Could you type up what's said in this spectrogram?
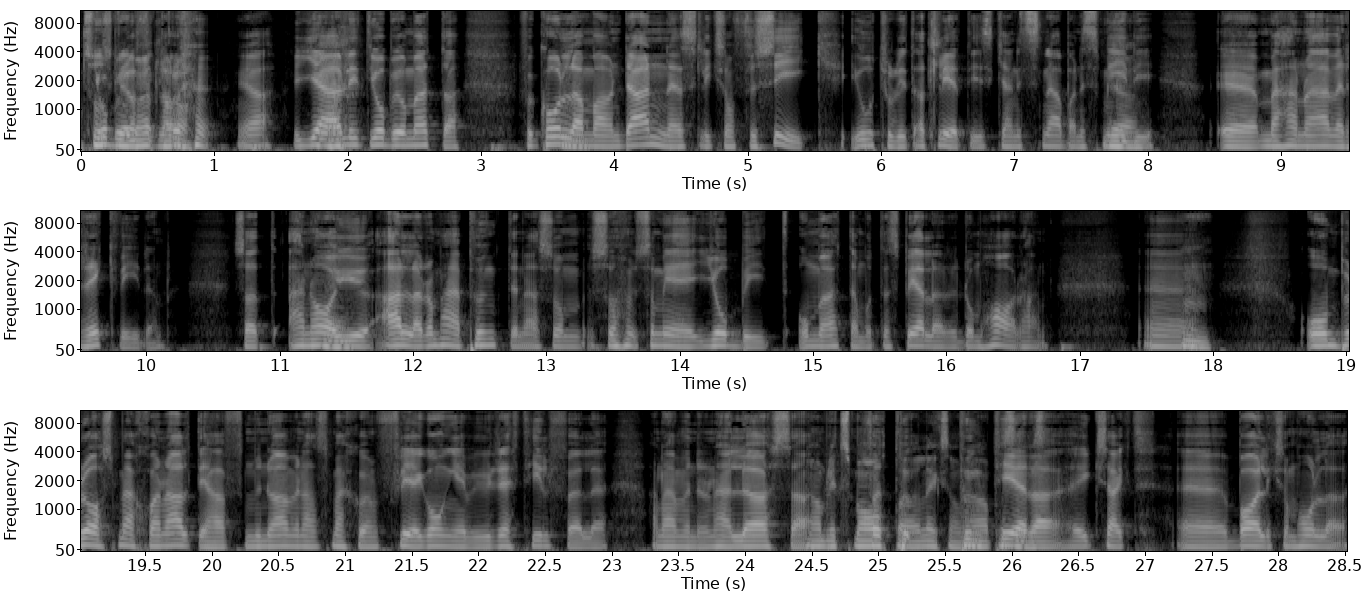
Så Jobbig skulle jag att möta förklara. Ja, jävligt jobbig att möta. För kollar Mm. man Dannes liksom fysik, otroligt atletisk, han är snabb, han är smidig. Eh, men han har även räckvidden. Så att han har Mm. ju alla de här punkterna som, som, som är jobbigt att möta mot en spelare, de har han. Eh, Mm. Och en bra smash har han alltid haft, men nu använder han smashen fler gånger vid rätt tillfälle. Han använder den här lösa Han har blivit smartare liksom. Ja, punktera, precis. exakt. Eh, bara liksom hålla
